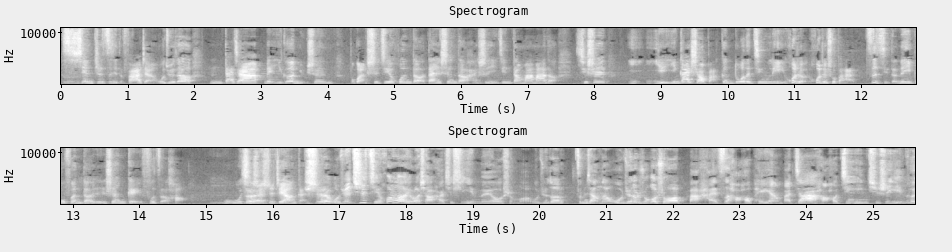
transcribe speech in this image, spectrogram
限制自己的发展。我觉得，嗯，大家每一个女生，不管是结婚的、单身的，还是已经当妈妈的，其实也也应该是要把更多的精力，或者或者说把自己的那一部分的人生给负责好。我我其实是这样感觉。是，我觉得其实结婚了，有了小孩，其实也没有什么。我觉得怎么讲呢？我觉得如果说把孩子好好培养，把家好好经营，其实也可、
